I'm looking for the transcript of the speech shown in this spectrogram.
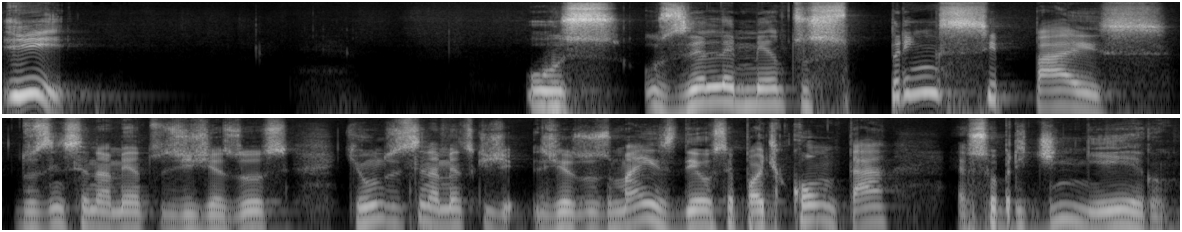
E os, os elementos principais dos ensinamentos de Jesus, que um dos ensinamentos que Je- Jesus mais deu, você pode contar, é sobre dinheiro.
